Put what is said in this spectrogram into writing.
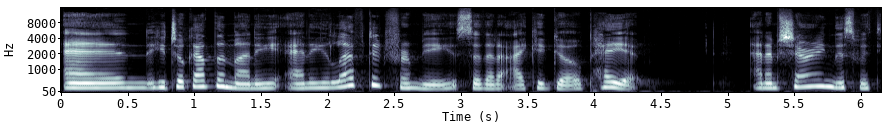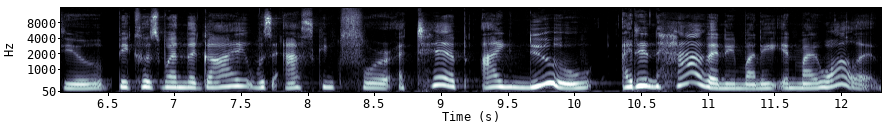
And he took out the money and he left it for me so that I could go pay it. And I'm sharing this with you because when the guy was asking for a tip, I knew I didn't have any money in my wallet.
